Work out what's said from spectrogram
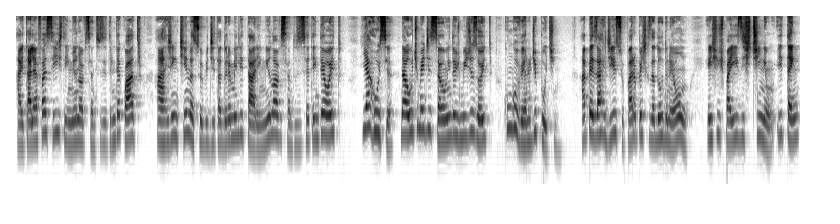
A Itália fascista em 1934, a Argentina sob ditadura militar em 1978 e a Rússia, na última edição em 2018, com o governo de Putin. Apesar disso, para o pesquisador do Neon, estes países tinham e têm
